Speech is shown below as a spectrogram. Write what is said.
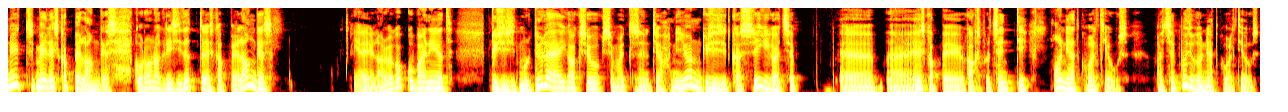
nüüd meil skp langes, koroonakriisi tõttu skp langes ja eelarve kokkupanijad küsisid mult üle igaks juhuks ja ma ütlesin, et jah, nii on, küsisid, kas riigikaitse äh, äh, skp kaks protsenti on jätkuvalt jõus. ma ütlesin, et muidugi on jätkuvalt jõus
